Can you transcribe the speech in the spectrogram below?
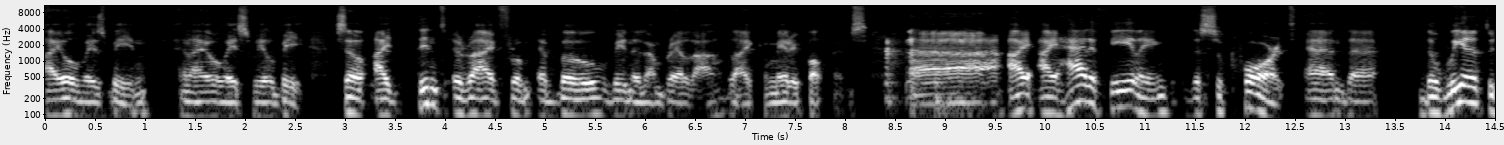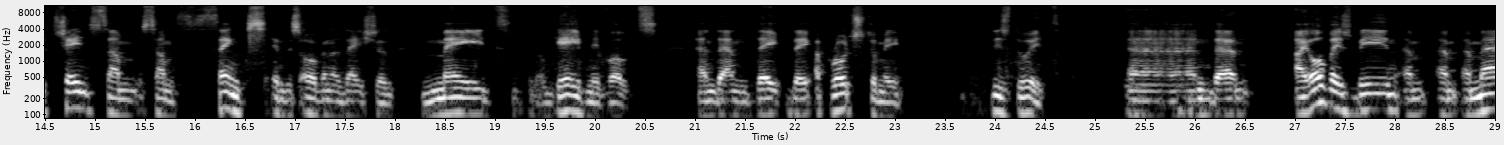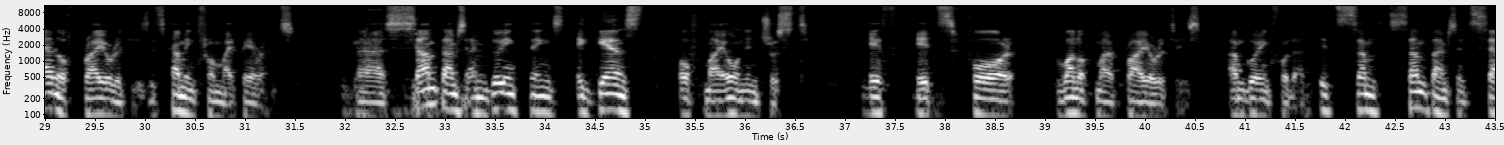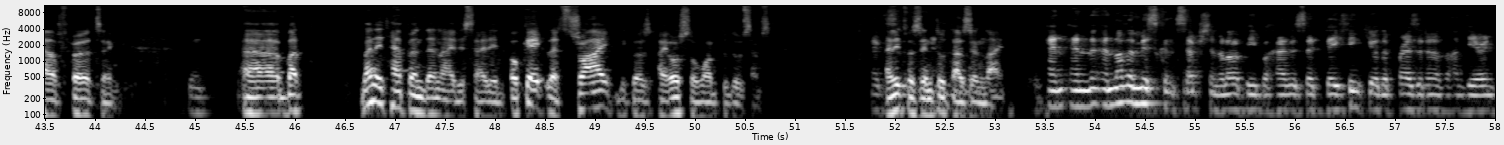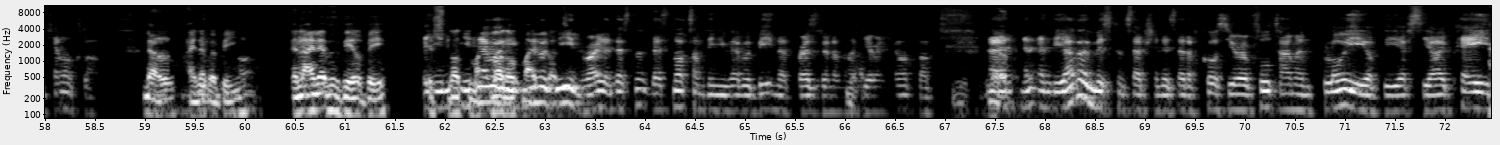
I always been and I always will be. So I didn't arrive from above in an umbrella like Mary Poppins. Uh, I, I had a feeling the support and uh, the will to change some some things in this organization made gave me votes. And then they they approached to me please do it. And then i always been a, a, a man of priorities. It's coming from my parents. Uh, sometimes i'm doing things against of my own interest if it's for one of my priorities I'm going for that. It's some sometimes it's self-hurting, okay. uh, but when it happened, then I decided, okay, let's try because I also want to do something. Excellent. And it was in 2009. And and another misconception a lot of people have is that they think you're the president of the Hungarian Kennel Club. No, I never been, and I never will be it's you, not you my, never, my never been right and that's not that's not something you've ever been a president of the Hungarian Kennel Club no. and, and, and the other misconception is that of course you're a full-time employee of the FCI paid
